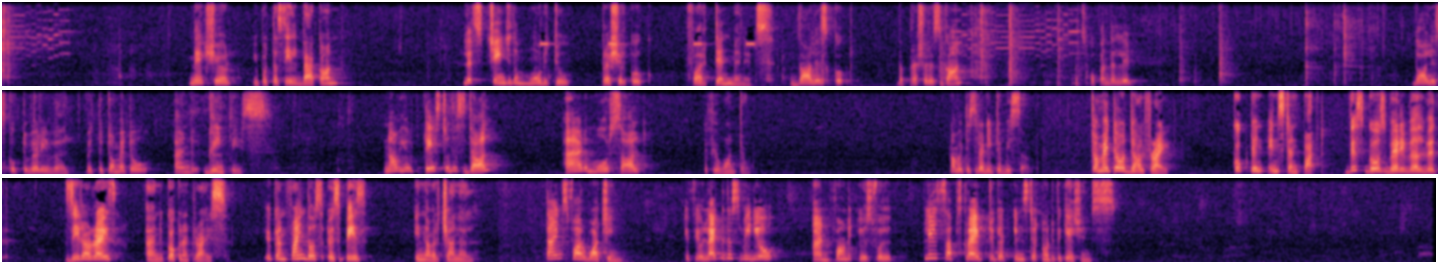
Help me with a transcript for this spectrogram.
Make sure you put the seal back on Let's change the mode to pressure cook for 10 minutes. Dal is cooked, the pressure is gone. Let's open the lid. Dal is cooked very well with the tomato and green peas. Now you taste this dal, add more salt if you want to. Now it is ready to be served. Tomato dal fry cooked in instant pot. This goes very well with zira rice and coconut rice. You can find those recipes in our channel. Thanks for watching. If you liked this video and found it useful, please subscribe to get instant notifications.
